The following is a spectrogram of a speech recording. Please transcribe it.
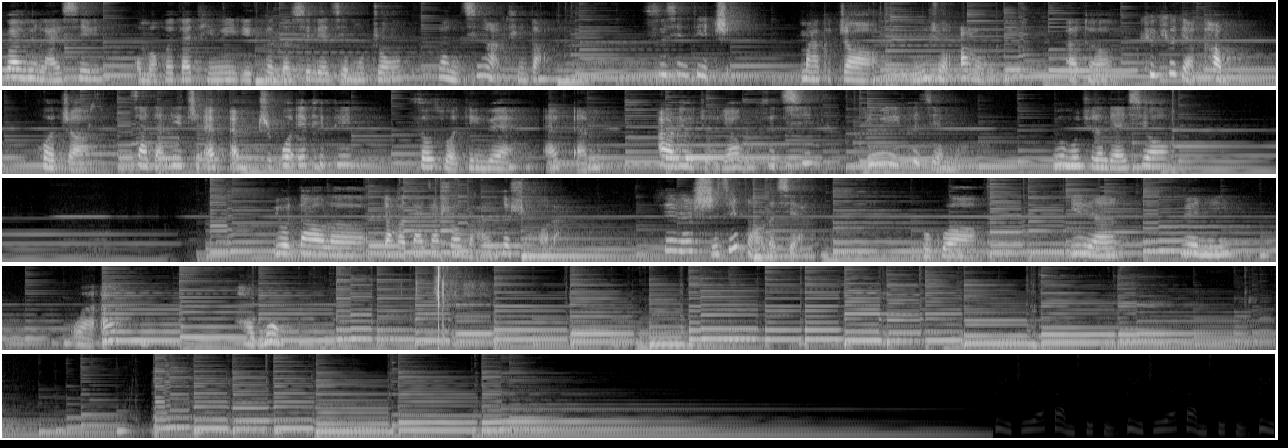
关于来信，我们会在《停云一刻》的系列节目中让你亲耳听到。私信地址：mark 赵零九二五 at qq 点 com，或者。下载荔枝 FM 直播 APP，搜索订阅 FM 二六九幺五四七停云一刻节目，与我们取得联系哦。又到了要和大家说晚安的时候了，虽然时间早了些，不过依然愿您晚安，好梦。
